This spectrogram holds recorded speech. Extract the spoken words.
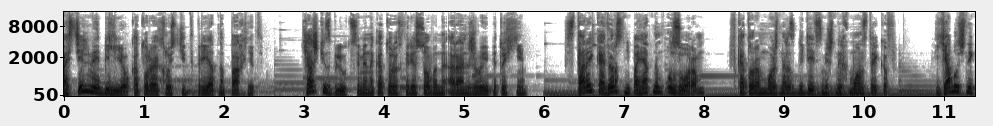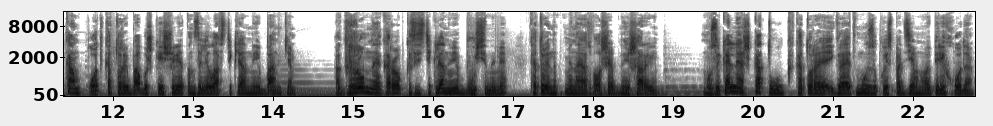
Постельное белье, которое хрустит и приятно пахнет. Чашки с блюдцами, на которых нарисованы оранжевые петухи. Старый ковер с непонятным узором, в котором можно разглядеть смешных монстриков. Яблочный компот, который бабушка еще летом залила в стеклянные банки. Огромная коробка со стеклянными бусинами, которые напоминают волшебные шары. Музыкальная шкатулка, которая играет музыку из подземного перехода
